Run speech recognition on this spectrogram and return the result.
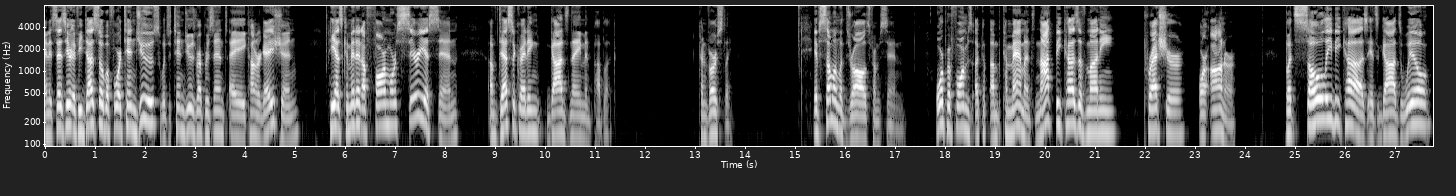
And it says here, if he does so before 10 Jews, which 10 Jews represent a congregation, he has committed a far more serious sin of desecrating God's name in public. Conversely, if someone withdraws from sin or performs a, a commandment not because of money, pressure, or honor, but solely because it's God's will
